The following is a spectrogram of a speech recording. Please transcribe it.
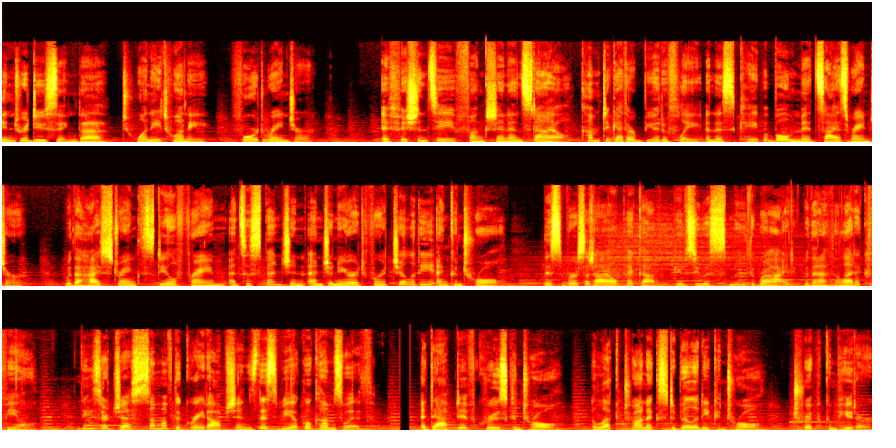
Introducing the 2020 Ford Ranger. Efficiency, function, and style come together beautifully in this capable midsize Ranger. With a high-strength steel frame and suspension engineered for agility and control, this versatile pickup gives you a smooth ride with an athletic feel. These are just some of the great options this vehicle comes with. Adaptive cruise control, electronic stability control, trip computer,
